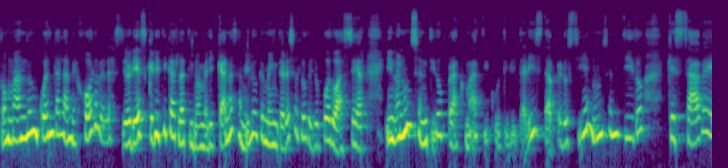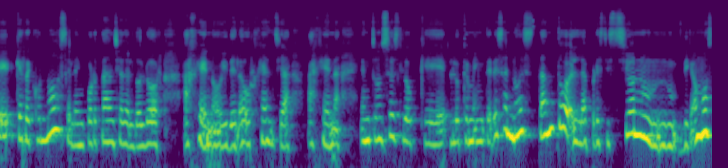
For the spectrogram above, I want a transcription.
tomando en cuenta la mejor de las teorías críticas latinoamericanas, a mí lo que me interesa es lo que yo puedo hacer, y no en un sentido pragmático, utilitarista, pero sí en un sentido que sabe, que reconoce la importancia del dolor ajeno y de la urgencia ajena. Entonces lo que, lo que me interesa no es tanto la precisión, digamos,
